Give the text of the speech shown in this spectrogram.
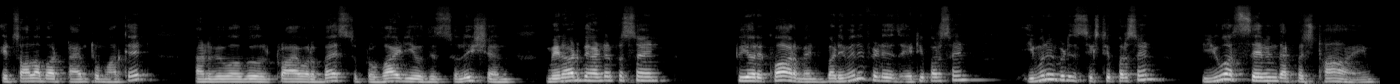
It's all about time to market, and we will, we will try our best to provide you this solution. May not be 100% to your requirement, but even if it is 80%, even if it is 60%, you are saving that much time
